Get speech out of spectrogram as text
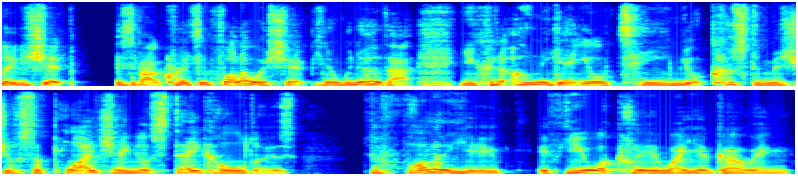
Leadership is about creating followership. You know, we know that. You can only get your team, your customers, your supply chain, your stakeholders to follow you if you are clear where you're going.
